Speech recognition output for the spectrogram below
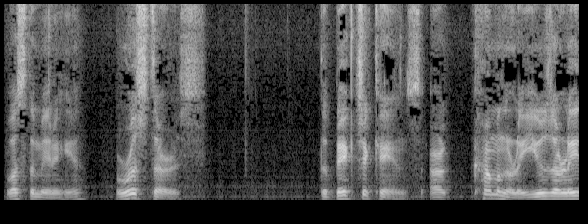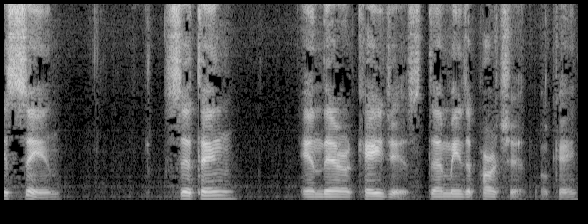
What's the meaning here? Roosters, the big chickens, are commonly usually seen sitting in their cages. That means perched, okay?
